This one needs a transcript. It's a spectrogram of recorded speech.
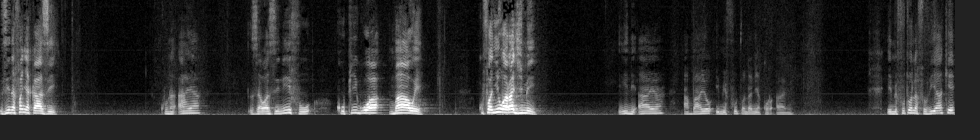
zinafanya kazi. Kuna aya za wazinifu kupigwa mawe kufanyiwa rajmi. Hii ni aya ambayo imefutwa ndani ya qurani. Imefutwa lafudhi yake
